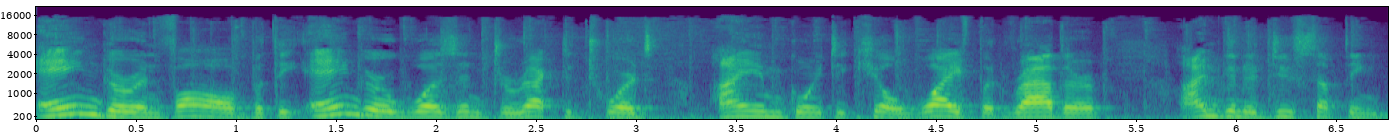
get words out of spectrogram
anger involved, but the anger wasn't directed towards, I am going to kill wife, but rather, I'm going to do something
